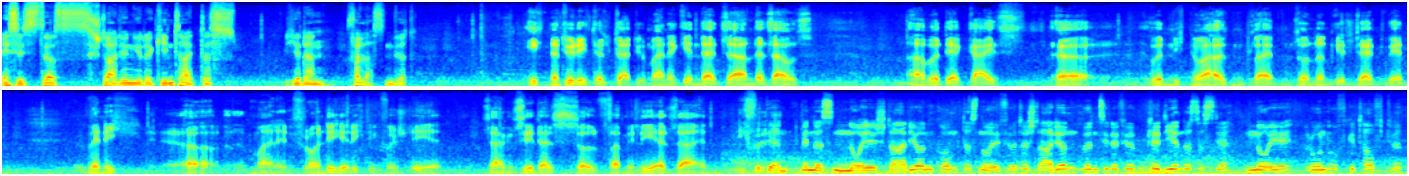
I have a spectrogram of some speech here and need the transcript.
Es ist das Stadion Ihrer Kindheit, das hier dann verlassen wird? Ich natürlich, das Stadion meiner Kindheit sah anders aus. Aber der Geist äh, wird nicht nur erhalten bleiben, sondern gestärkt werden, wenn ich äh, meine Freunde hier richtig verstehe. Sagen Sie, das soll familiär sein. Wenn das neue Stadion kommt, das neue vierte Stadion, würden Sie dafür plädieren, dass das der neue Ronhof getauft wird?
